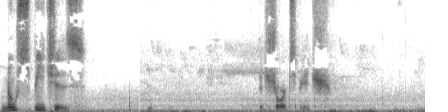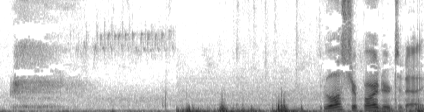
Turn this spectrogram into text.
No speeches. It's short speech. You lost your partner today.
